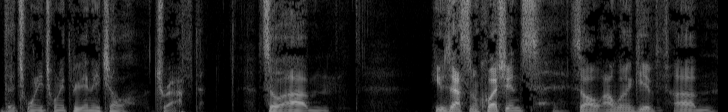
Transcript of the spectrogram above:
the 2023 NHL draft. So um, he was asking some questions. So I'm going to give um,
